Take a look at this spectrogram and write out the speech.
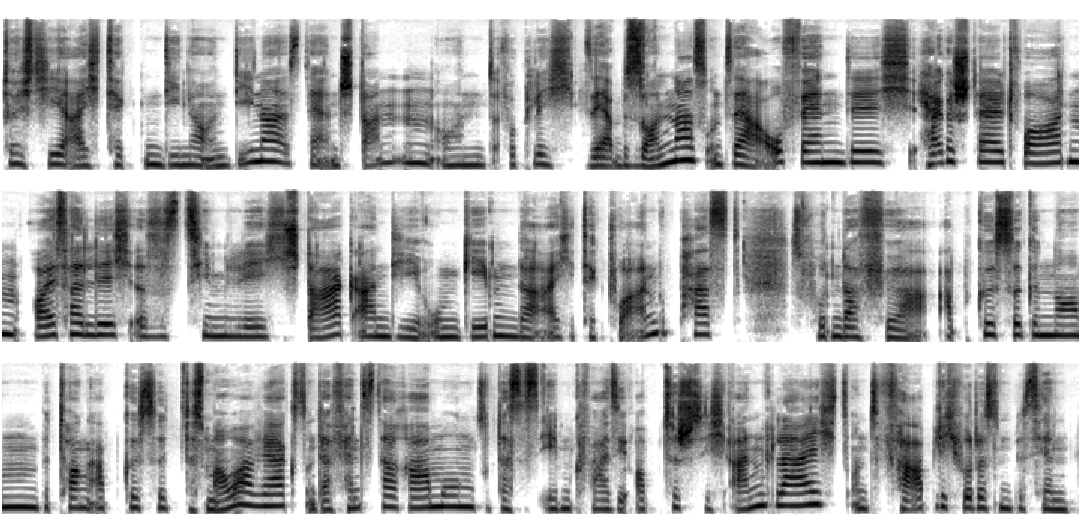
Durch die Architekten Diener und Diener ist der entstanden und wirklich sehr besonders und sehr aufwendig hergestellt worden. Äußerlich ist es ziemlich stark an die umgebende Architektur angepasst. Es wurden dafür Abgüsse genommen, Betonabgüsse des Mauerwerks und der Fensterrahmung, sodass es eben quasi optisch sich angleicht und farblich wurde es ein bisschen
